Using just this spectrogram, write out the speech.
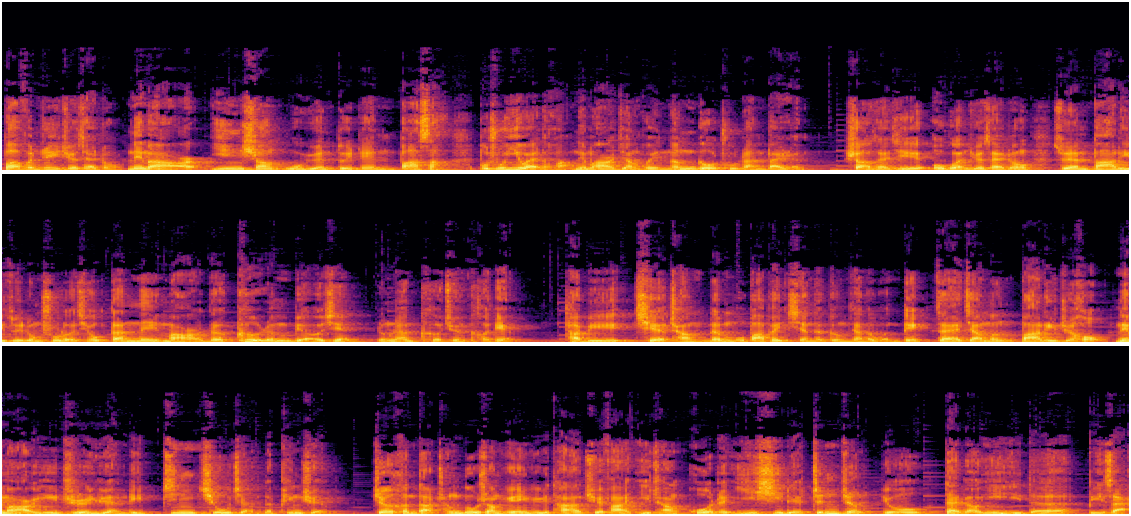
八分之一决赛中，内马尔因伤无缘对阵巴萨。不出意外的话，内马尔将会能够出战拜仁。上赛季欧冠决赛中，虽然巴黎最终输了球，但内马尔的个人表现仍然可圈可点。他比怯场的姆巴佩显得更加的稳定。在加盟巴黎之后，内马尔一直远离金球奖的评选。这很大程度上源于他缺乏一场或者一系列真正有代表意义的比赛。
